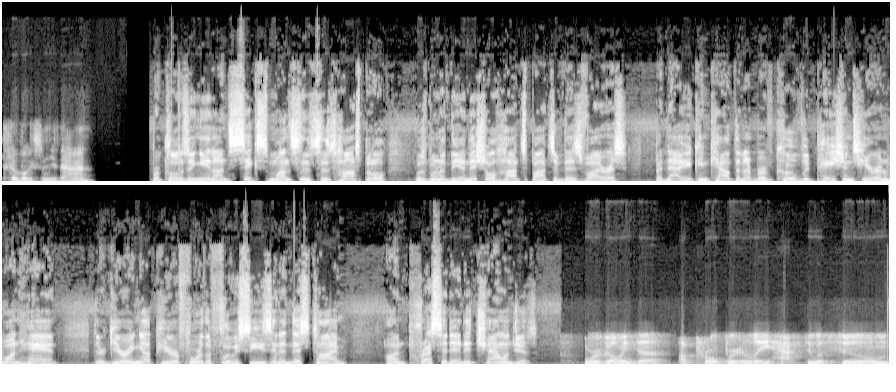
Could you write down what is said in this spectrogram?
들어보겠습니다. We're closing in on six months since this hospital was one of the initial hotspots of this virus, but now you can count the number of COVID patients here in one hand. They're gearing up here for the flu season, and this time, unprecedented challenges. We're going to appropriately have to assume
